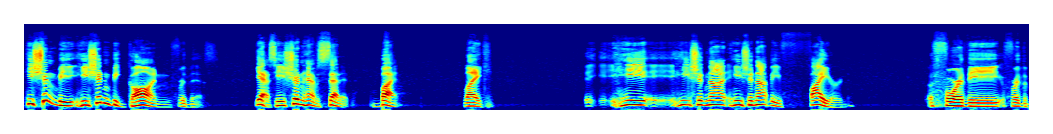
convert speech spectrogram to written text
he shouldn't be he shouldn't be gone for this. Yes he shouldn't have said it but like he he should not he should not be fired for the for the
